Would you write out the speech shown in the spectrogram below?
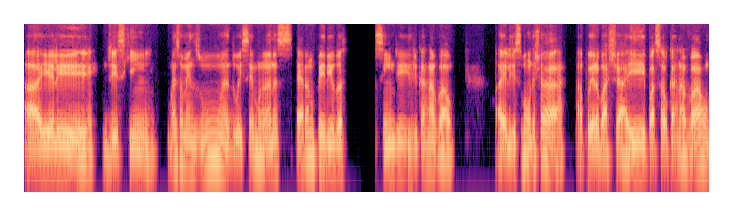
Aí ele disse que em mais ou menos uma, duas semanas, era no período assim de, de carnaval. Aí ele disse: Bom, deixa a poeira baixar aí, passar o carnaval.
